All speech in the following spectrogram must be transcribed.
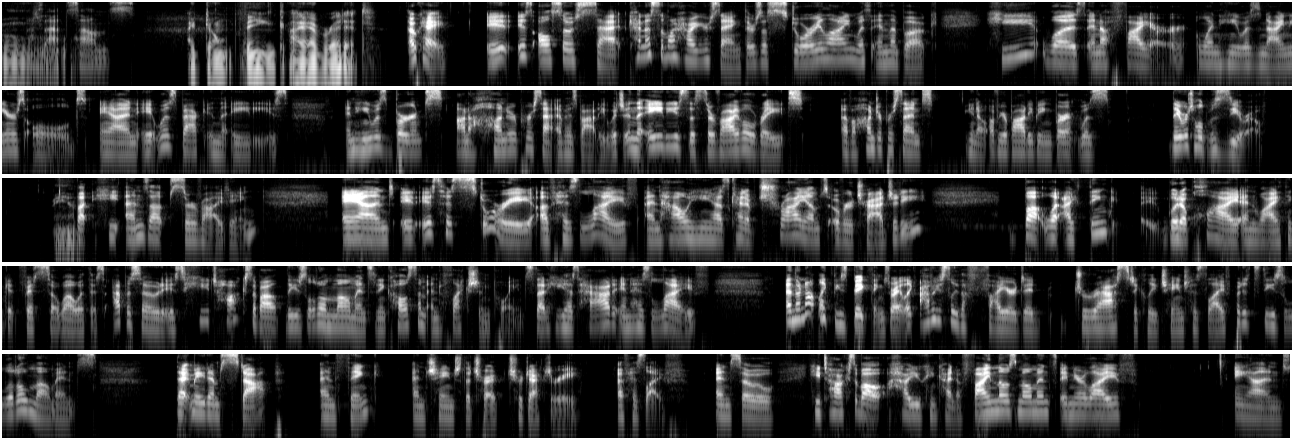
If that sounds I don't think I have read it. Okay. It is also set kind of similar how you're saying. There's a storyline within the book. He was in a fire when he was nine years old, and it was back in the 80s. And he was burnt on 100% of his body, which in the 80s, the survival rate of 100%, you know, of your body being burnt was, they were told was zero Man. but he ends up surviving. And it is his story of his life and how he has kind of triumphed over tragedy. But what I think would apply and why I think it fits so well with this episode is he talks about these little moments and he calls them inflection points that he has had in his life. And they're not like these big things, right? Like, obviously, the fire did drastically change his life, but it's these little moments that made him stop and think and change the tra- trajectory of his life. And so he talks about how you can kind of find those moments in your life. And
